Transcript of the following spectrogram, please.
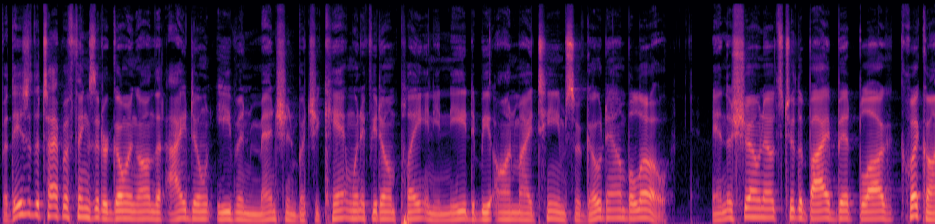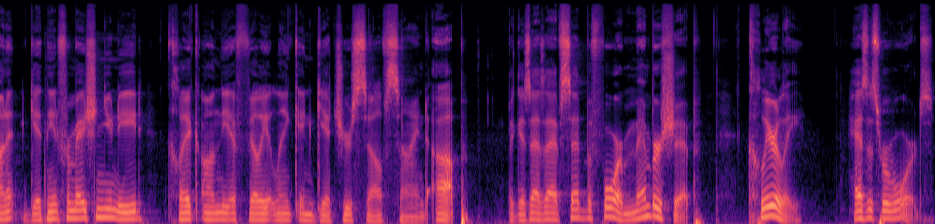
But these are the type of things that are going on that I don't even mention, but you can't win if you don't play and you need to be on my team, so go down below. In the show notes to the Bybit blog, click on it, get the information you need, click on the affiliate link and get yourself signed up. Because as I've said before, membership clearly has its rewards.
